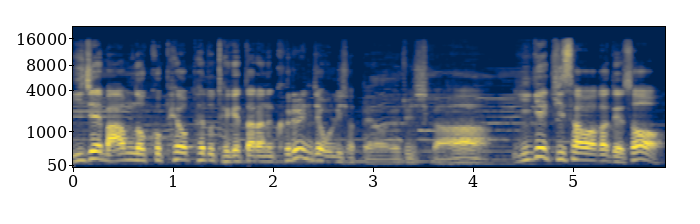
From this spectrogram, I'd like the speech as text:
이제 마음 놓고 폐업해도 되겠다라는 글을 이제 올리셨대요 여준 씨가. 이게 기사화가 돼서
